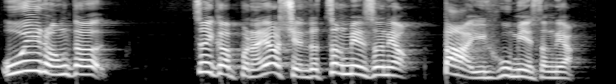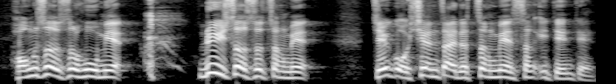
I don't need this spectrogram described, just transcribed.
吴一农的这个本来要选的正面声量大于负面声量，红色是负面，绿色是正面，结果现在的正面剩一点点，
